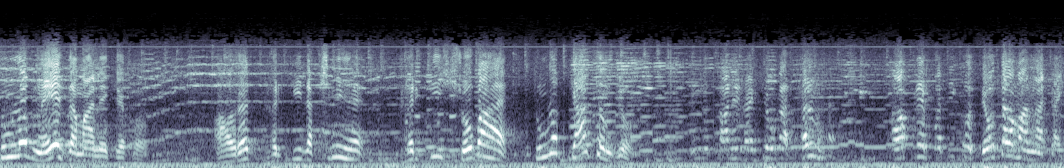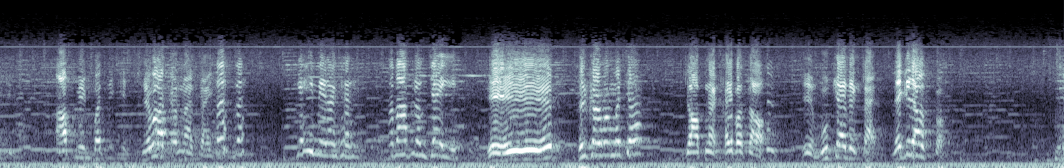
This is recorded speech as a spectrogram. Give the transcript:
तुम लोग नए जमाने के हो। औरत घर की लक्ष्मी है घर की शोभा है। तुम लोग क्या समझो? हिंदुस्तानी लड़कियों का धर्म है। अपने पति को देवता मानना चाहिए। अपने पति की सेवा करना चाहिए। बस बस। यही मेरा घर है। अब आप लोग जाइए। फिर गड़बड़ मचा। जो अपना घर बताओ ये मुँह क्या देखता है? लेके जाओ उसको। शर्म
